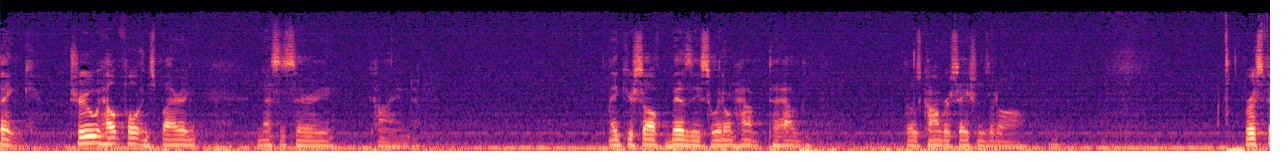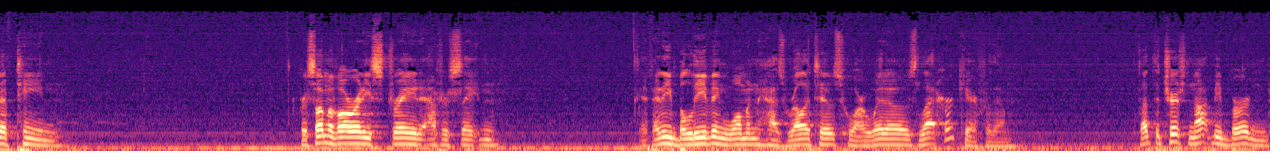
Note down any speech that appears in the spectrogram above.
Think. True, helpful, inspiring, necessary, kind. Make yourself busy so we don't have to have those conversations at all. Verse 15 For some have already strayed after Satan. If any believing woman has relatives who are widows, let her care for them. Let the church not be burdened,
